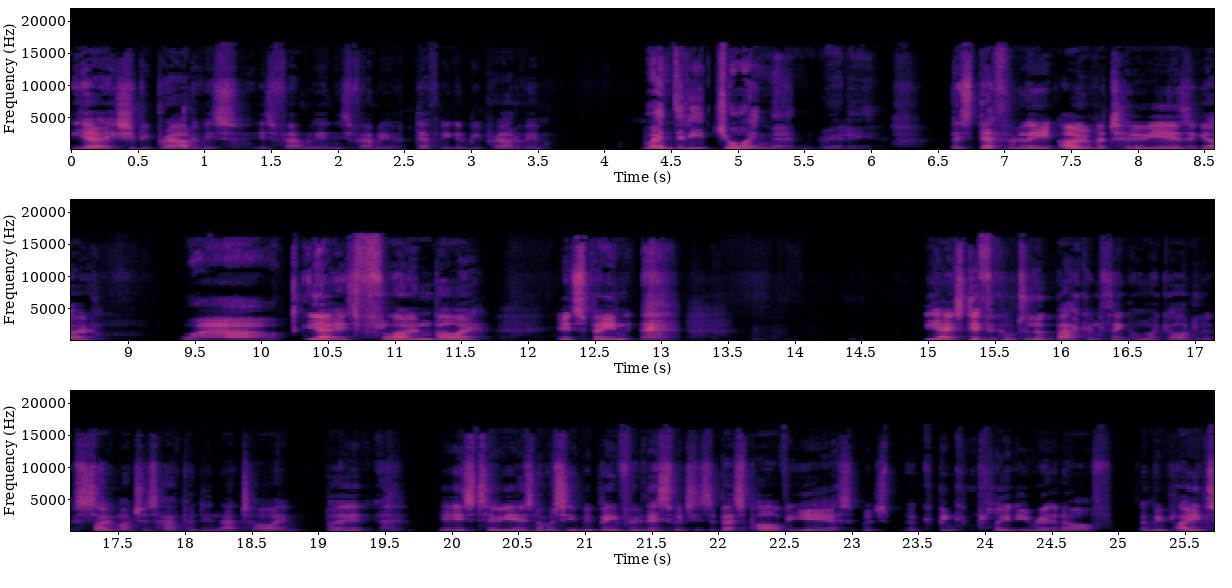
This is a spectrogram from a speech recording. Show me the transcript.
Yeah, he should be proud of his his family, and his family are definitely going to be proud of him. When did he join then? Really? It's definitely over two years ago. Wow. Yeah, it's flown by. It's been. Yeah, it's difficult to look back and think, oh my God, look, so much has happened in that time. But it, it is two years, and obviously we've been through this, which is the best part of a year, which has been completely written off. And we played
